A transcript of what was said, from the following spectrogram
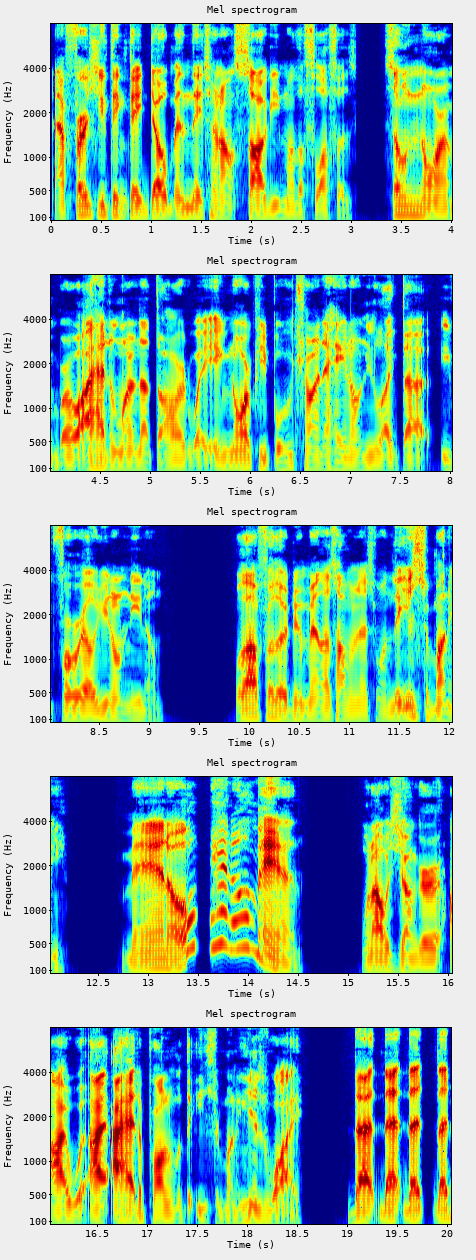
At first, you think they dope, and then they turn out soggy mother fluffers. So ignore them, bro. I had to learn that the hard way. Ignore people who trying to hate on you like that. For real, you don't need them. Without further ado, man, let's hop on this one. The Easter Bunny. Man, oh man, oh man. When I was younger, I would I, I had a problem with the Easter Bunny. Here's why. That that that that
